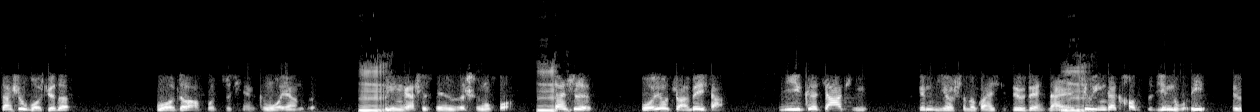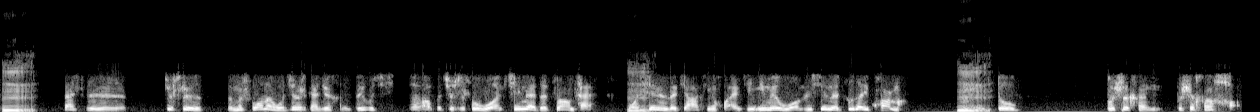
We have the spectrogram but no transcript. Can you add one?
但是我觉得我的老婆之前跟我样子，嗯，不应该是现在的生活。嗯，但是我又转背一下，你一个家庭。跟你有什么关系，对不对？男人就应该靠自己努力，对。嗯。但是，就是怎么说呢？我就是感觉很对不起老婆，就是说我现在的状态，我现在的家庭环境，因为我们现在住在一块儿嘛，嗯，都不是很不是很好。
